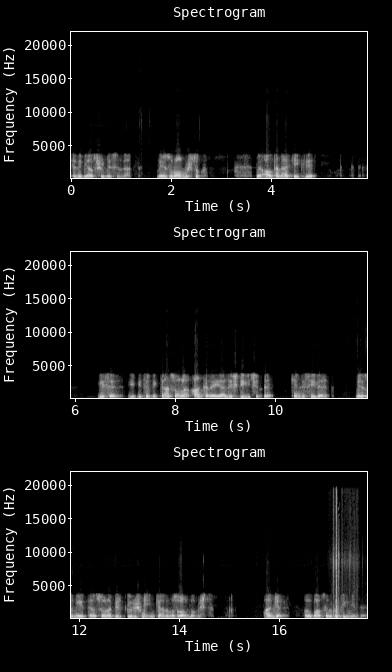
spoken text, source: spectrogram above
Edebiyat Şubesi'nden mezun olmuştuk. Ve Altan Erkekli lise bitirdikten sonra Ankara'ya yerleştiği için de kendisiyle mezuniyetten sonra bir görüşme imkanımız olmamıştı. Ancak Babam Sınıfı filminde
